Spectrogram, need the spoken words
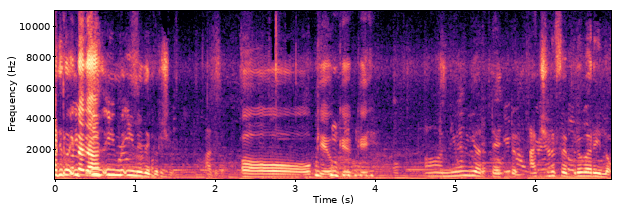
ఇదిగో ఇది- పట్టుకున్నదా? ఇది- ఈమె- ఈమె దగ్గర చూడు. అది. Okay okay okay. New year Tet actually ఫిబ్రవరిలో.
